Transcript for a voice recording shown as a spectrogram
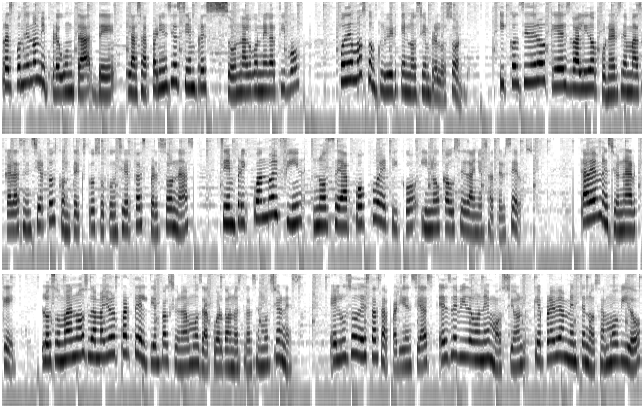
Respondiendo a mi pregunta de ¿las apariencias siempre son algo negativo? Podemos concluir que no siempre lo son. Y considero que es válido ponerse máscaras en ciertos contextos o con ciertas personas, siempre y cuando el fin no sea poco ético y no cause daños a terceros. Cabe mencionar que, los humanos la mayor parte del tiempo accionamos de acuerdo a nuestras emociones. El uso de estas apariencias es debido a una emoción que previamente nos ha movido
